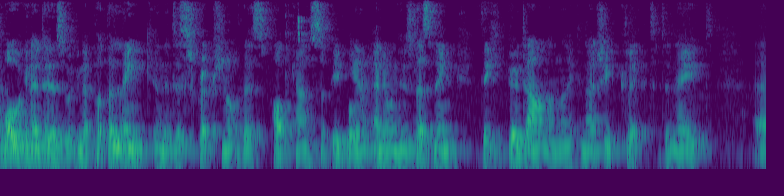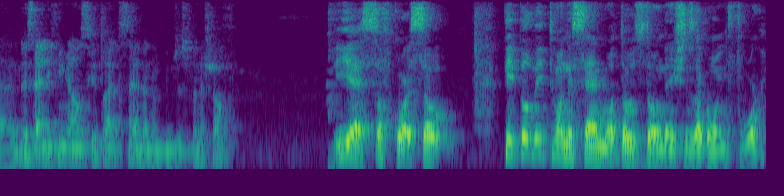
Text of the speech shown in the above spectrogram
what we're going to do is we're going to put the link in the description of this podcast so people, Yeah. anyone who's listening, they can go down and they can actually click to donate. Um, is there anything else you'd like to say, and then we can just finish off? Yes, of course. So people need to understand what those donations are going for.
